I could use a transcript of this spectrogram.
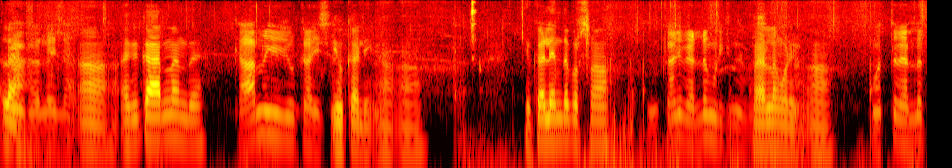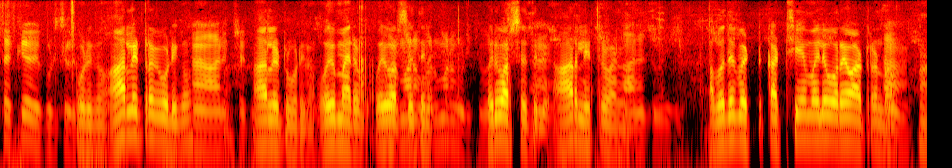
അല്ലേ? ആ, വെള്ളം ഇല്ല ആ അതിന് കാരണം എന്ത്? യൂക്കാലി ആ ആ. യുക്കാലി എന്താ പ്രശ്നം? വെള്ളം കുടിക്കും ആ. മൊത്തം വെള്ളത്തൊക്കെ കുടിച്ചു കുടിക്കും. ആറ് ലിറ്റർ ഒക്കെ കുടിക്കും. ആറ് ലിറ്റർ കുടിക്കും. ഒരു മരം ഒരു വർഷത്തിൽ. ഒരു വർഷത്തിൽ ആറ് ലിറ്റർ വെള്ളം. അപ്പോൾ ഇത് വെട്ട് കട്ട് ചെയ്യുമ്പോൾ അതിൽ കുറേ വാട്ടർ ഉണ്ടാവും ആ.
